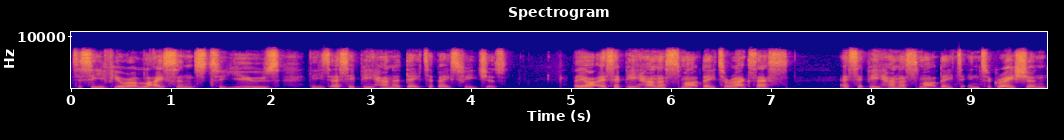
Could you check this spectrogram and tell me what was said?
to see if you are licensed to use these SAP HANA database features. They are SAP HANA Smart Data Access, SAP HANA Smart Data Integration,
